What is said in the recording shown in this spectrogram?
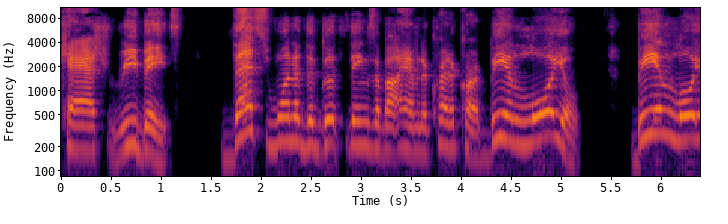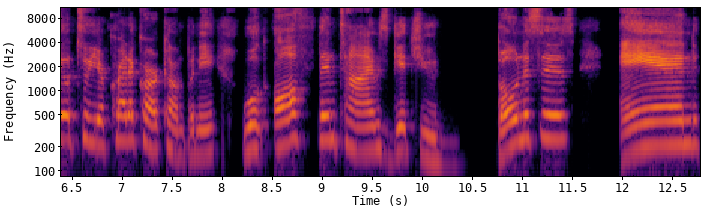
cash rebates. That's one of the good things about having a credit card. Being loyal, being loyal to your credit card company will oftentimes get you bonuses and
